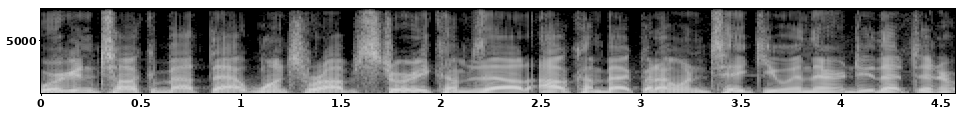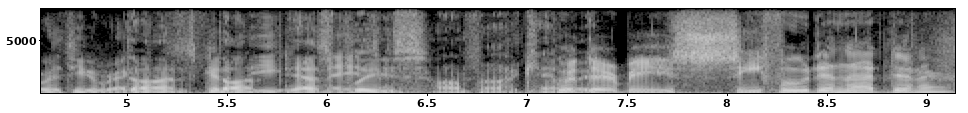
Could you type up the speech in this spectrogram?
we're going to talk about that once Rob's story comes out. I'll come back, but I want to take you in there and do that dinner with you, Rick. Done. It's gonna Done. be Yes, amazing. please. Um, I can't Could wait. there be seafood in that dinner?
